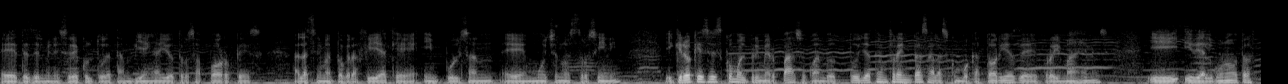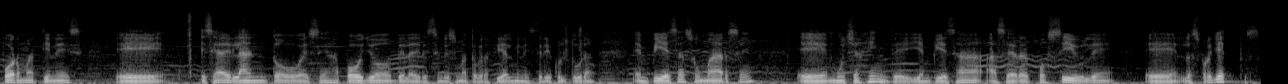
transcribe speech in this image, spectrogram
Eh, desde el Ministerio de Cultura también hay otros aportes a la cinematografía que impulsan eh, mucho nuestro cine. Y creo que ese es como el primer paso, cuando tú ya te enfrentas a las convocatorias de Proimágenes y, y de alguna u otra forma tienes eh, ese adelanto ese apoyo de la Dirección de Cinematografía del Ministerio de Cultura, empieza a sumarse eh, mucha gente y empieza a hacer posible eh, los proyectos.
